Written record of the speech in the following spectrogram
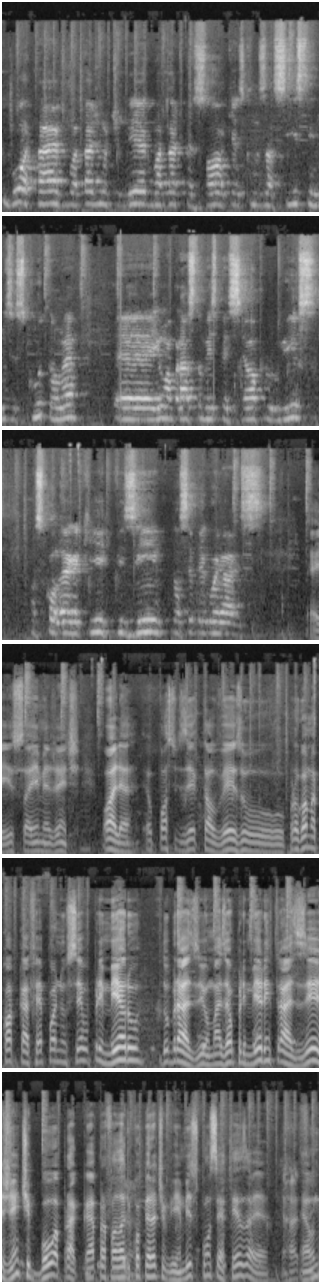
Boa tarde, boa tarde, Montenegro, boa tarde, pessoal, aqueles que nos assistem, nos escutam, né? É, e um abraço também especial para o Luiz, nosso colega aqui, vizinho da OCB Goiás. É isso aí, minha gente. Olha, eu posso dizer que talvez o programa Copo Café pode não ser o primeiro do Brasil, mas é o primeiro em trazer gente boa para cá para falar de cooperativismo. Isso com certeza é. É, um,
